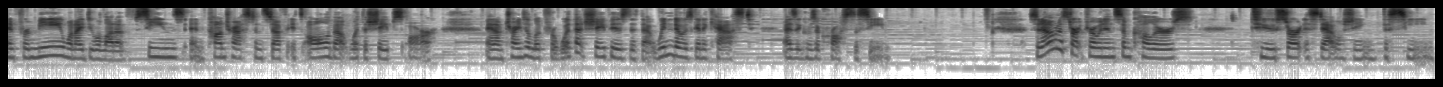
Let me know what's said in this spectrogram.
And for me, when I do a lot of scenes and contrast and stuff, it's all about what the shapes are. And I'm trying to look for what that shape is that that window is going to cast as it goes across the scene. So now I'm going to start throwing in some colors to start establishing the scene.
